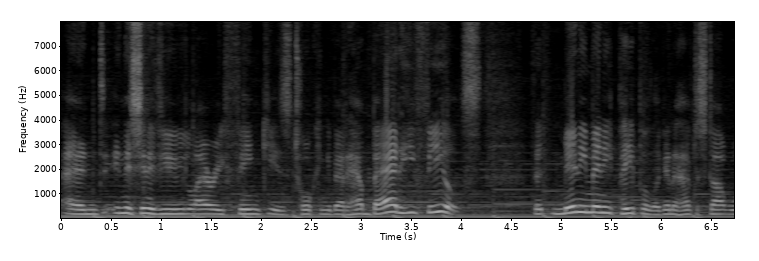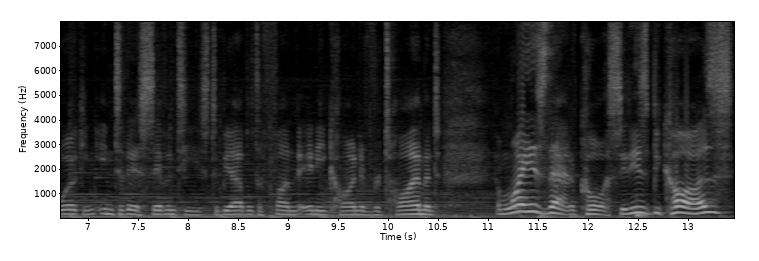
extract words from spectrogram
And in this interview, Larry Fink is talking about how bad he feels that many, many people are going to have to start working into their 70s to be able to fund any kind of retirement. And why is that? Of course, it is because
